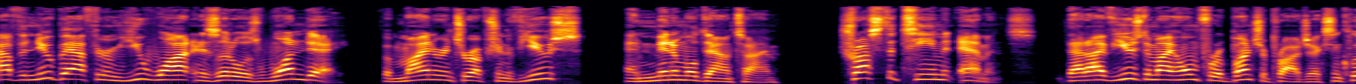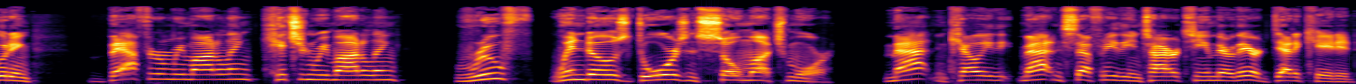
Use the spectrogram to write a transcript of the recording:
Have the new bathroom you want in as little as one day, the minor interruption of use and minimal downtime. Trust the team at Emmons that I've used in my home for a bunch of projects, including bathroom remodeling, kitchen remodeling, roof, windows, doors, and so much more. Matt and Kelly, Matt and Stephanie, the entire team there, they are dedicated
